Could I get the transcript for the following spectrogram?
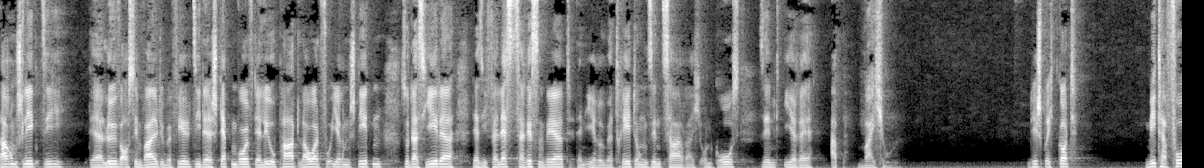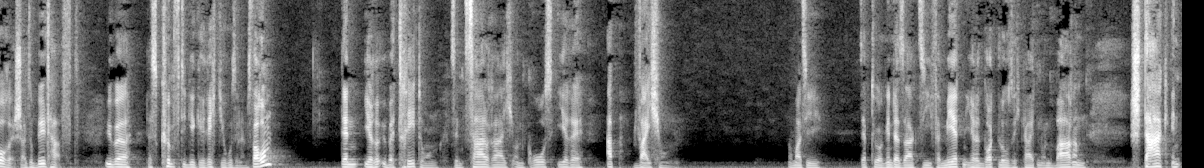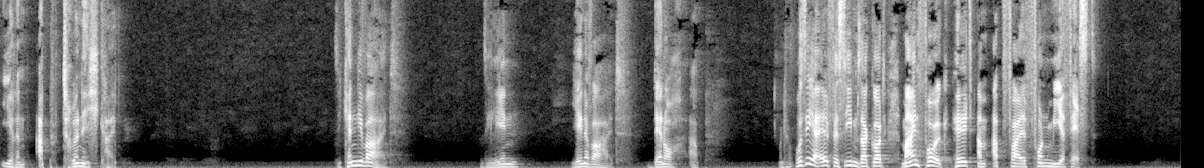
Darum schlägt sie der Löwe aus dem Wald, überfehlt sie der Steppenwolf, der Leopard lauert vor ihren Städten, so dass jeder, der sie verlässt, zerrissen wird, denn ihre Übertretungen sind zahlreich und groß sind ihre Abweichungen. Und hier spricht Gott metaphorisch, also bildhaft, über das künftige Gericht Jerusalems. Warum? Denn ihre Übertretungen sind zahlreich und groß ihre Abweichungen. Nochmals die Septuaginta sagt, sie vermehrten ihre Gottlosigkeiten und waren stark in ihren Abtrünnigkeiten. Sie kennen die Wahrheit, sie lehnen jene Wahrheit dennoch ab. Und Hosea 11, Vers 7 sagt Gott, mein Volk hält am Abfall von mir fest.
